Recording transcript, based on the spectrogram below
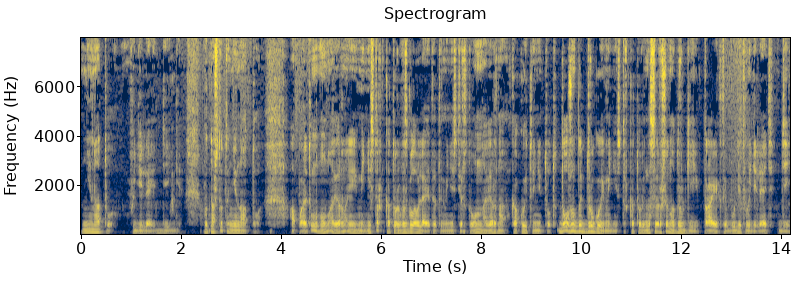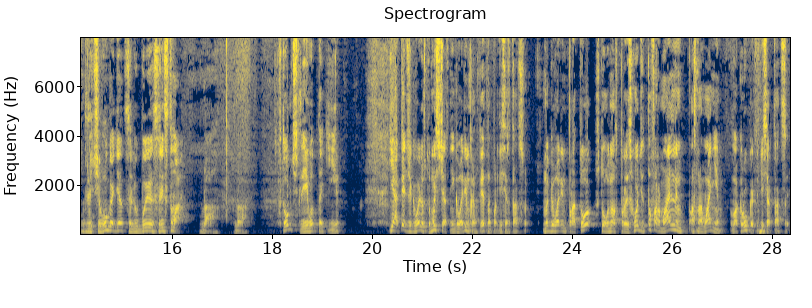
не на то выделяет деньги. Вот на что-то не на то. А поэтому, ну, наверное, и министр, который возглавляет это министерство, он, наверное, какой-то не тот. Должен быть другой министр, который на совершенно другие проекты будет выделять деньги. Для чего годятся любые средства? Да, да. В том числе и вот такие. Я опять же говорю, что мы сейчас не говорим конкретно про диссертацию. Мы говорим про то, что у нас происходит по формальным основаниям вокруг этой диссертации.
